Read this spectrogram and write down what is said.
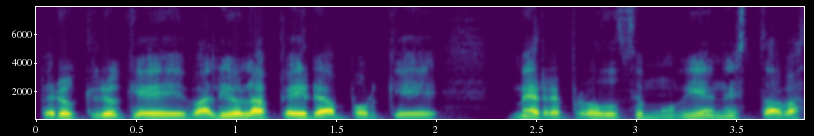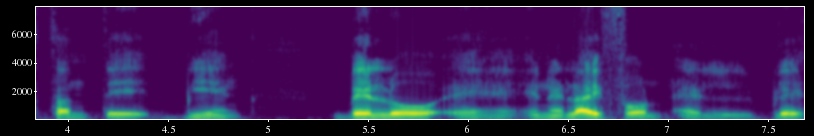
pero creo que valió la pena porque me reproduce muy bien, está bastante bien verlo eh, en el iPhone, el Play.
